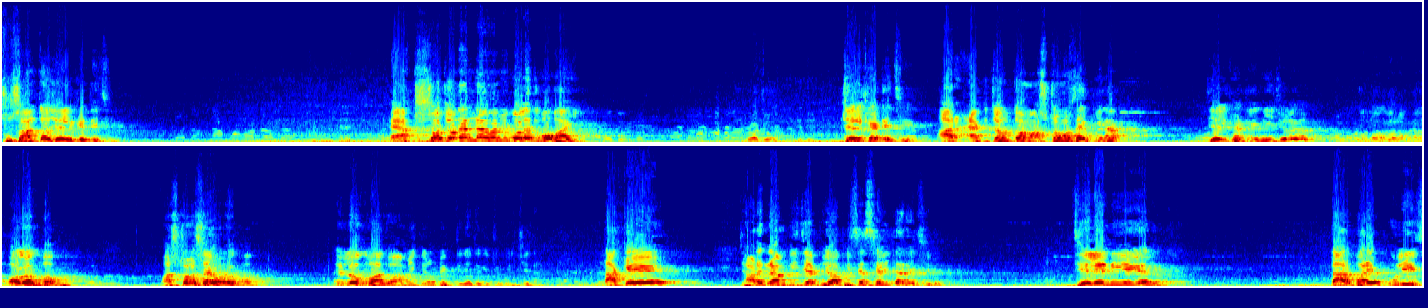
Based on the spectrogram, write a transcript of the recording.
সুশান্ত জেল খেটেছে। একশো জনের নাম আমি বলে দেবো ভাই। জেল খেটেছে। আর একজন তো মাস্টারমশাই কিনা জেল খাটিয়ে নিয়ে চলে গেল? অলোক বাবু মাস্টারমশাই অলোক বাবু লোক ভালো, আমি কোনো ব্যক্তিগত কিছু বলছি না। তাকে ঝাড়গ্রাম বিজেপি অফিসের সেন্টারে ছিল। জেলে নিয়ে গেল। তারপরে পুলিশ।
